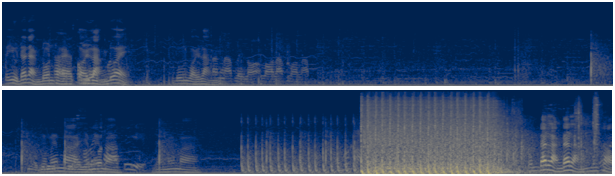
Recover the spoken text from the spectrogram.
ไปอยู่ด้านหลังโดนถอยเออต้องต่อยหลังด้วยโดนต่อยหลังตั้งรับเลยรอรอรับรอรับยังไม่มายังไม่มาเอพี่ยังไม่มา บด้านหลังด้านหลังบนเสา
